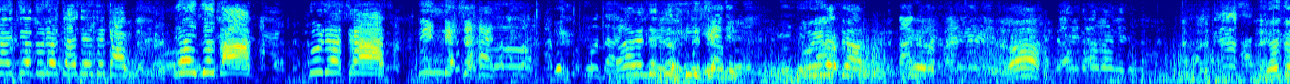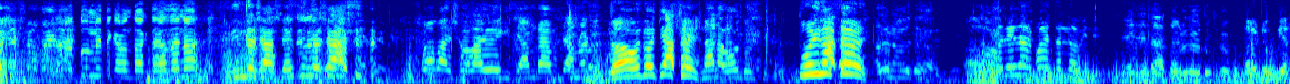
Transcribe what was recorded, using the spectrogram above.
যাচ্ছে দুনিয়া শেষ এই যে তাক এই যে তাক দুনিয়া শেষ। ইন্ডিয়া শেষ। দুর্নীতি কারণ তাক দেখা যায় না তিনটা শেষ এই তিনটা শেষ সবাই সবাই হয়ে গেছে আমরা আমরা। না ওই তো কি আছে না না ও ধরছে তুই না আছে না ও দাঁত তাই ঢুক দিয়া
